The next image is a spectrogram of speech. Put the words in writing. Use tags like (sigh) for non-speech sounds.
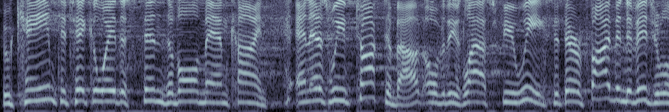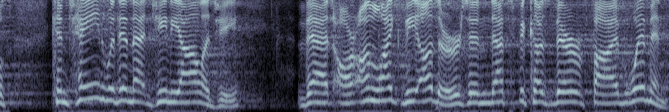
who came to take away the sins of all mankind. And as we've talked about over these last few weeks, that there are five individuals contained within that genealogy that are unlike the others, and that's because they're five women.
